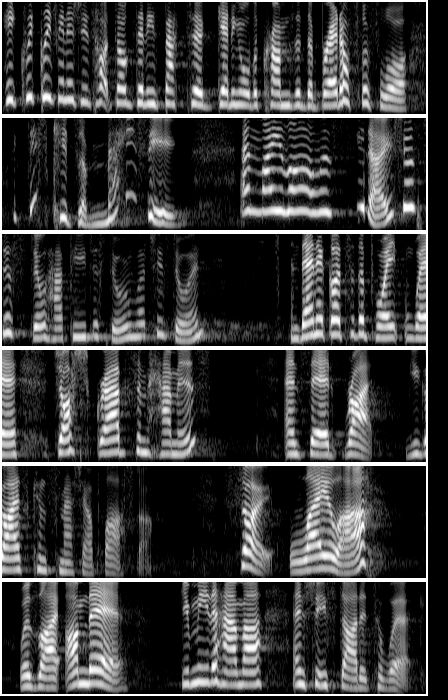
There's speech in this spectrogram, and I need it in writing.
He quickly finished his hot dogs and he's back to getting all the crumbs of the bread off the floor. Like, this kid's amazing. And Layla was, you know, she was just still happy, just doing what she's doing. And then it got to the point where Josh grabbed some hammers and said, Right, you guys can smash our plaster. So Layla was like, I'm there. Give me the hammer. And she started to work.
